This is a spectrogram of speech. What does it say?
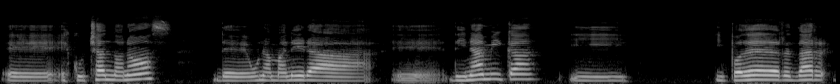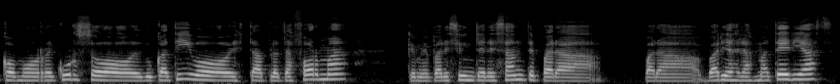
eh, escuchándonos de una manera eh, dinámica y, y poder dar como recurso educativo esta plataforma que me pareció interesante para, para varias de las materias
